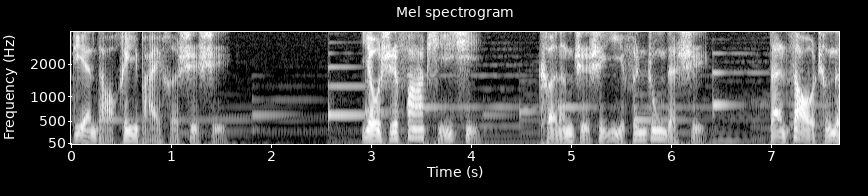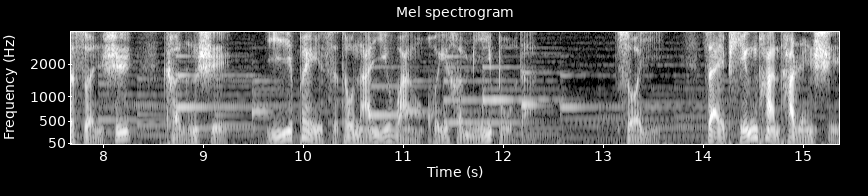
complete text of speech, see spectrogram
颠倒黑白和事实。有时发脾气，可能只是一分钟的事。但造成的损失可能是一辈子都难以挽回和弥补的，所以，在评判他人时，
